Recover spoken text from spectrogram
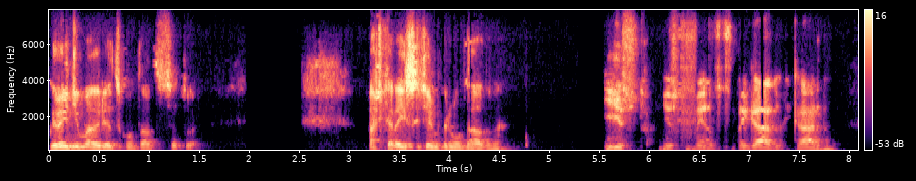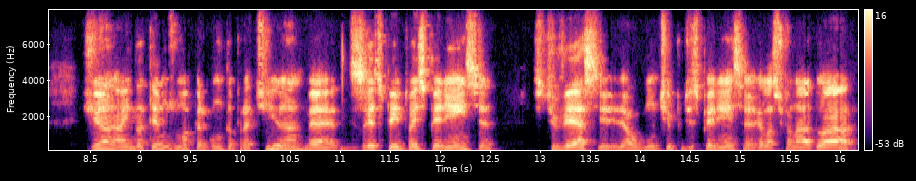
grande maioria dos contratos do setor. Acho que era isso que tinha me perguntado, né? Isso, isso mesmo. Obrigado, Ricardo. Jean, ainda temos uma pergunta para ti, né? É, diz respeito à experiência, se tivesse algum tipo de experiência relacionado a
